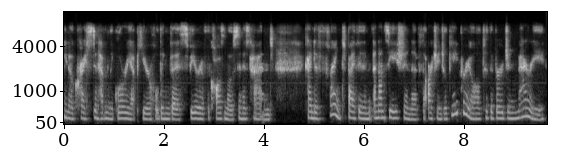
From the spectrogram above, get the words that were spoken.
you know, Christ in heavenly glory up here holding the sphere of the cosmos in his hand, kind of flanked by the annunciation of the Archangel Gabriel to the Virgin Mary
